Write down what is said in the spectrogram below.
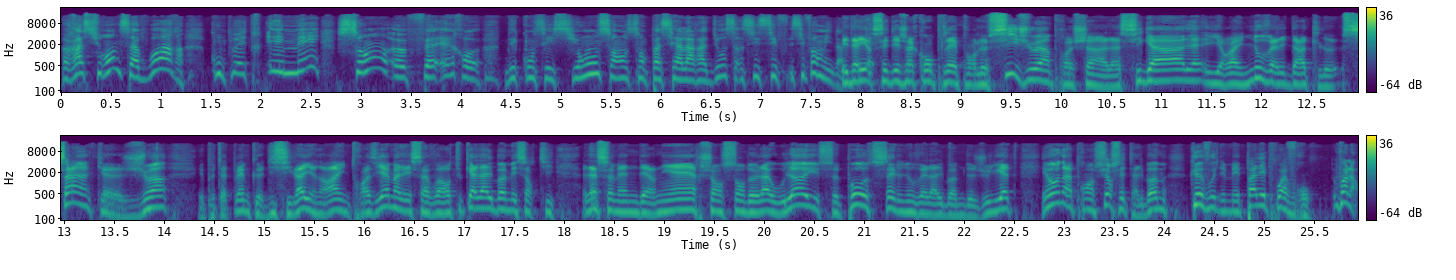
rassurant de savoir qu'on peut être aimé sans euh, faire euh, des concessions, sans, sans passer à la radio. Ça, C'est c'est- c'est formidable. Et d'ailleurs, c'est déjà complet pour le 6 juin prochain à la Cigale. Il y aura une nouvelle date le 5 juin. Et peut-être même que d'ici là, il y en aura une troisième, allez savoir. En tout cas, l'album est sorti la semaine dernière. Chanson de là où l'œil se pose. C'est le nouvel album de Juliette. Et on apprend sur cet album que vous n'aimez pas les poivrons. Voilà.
